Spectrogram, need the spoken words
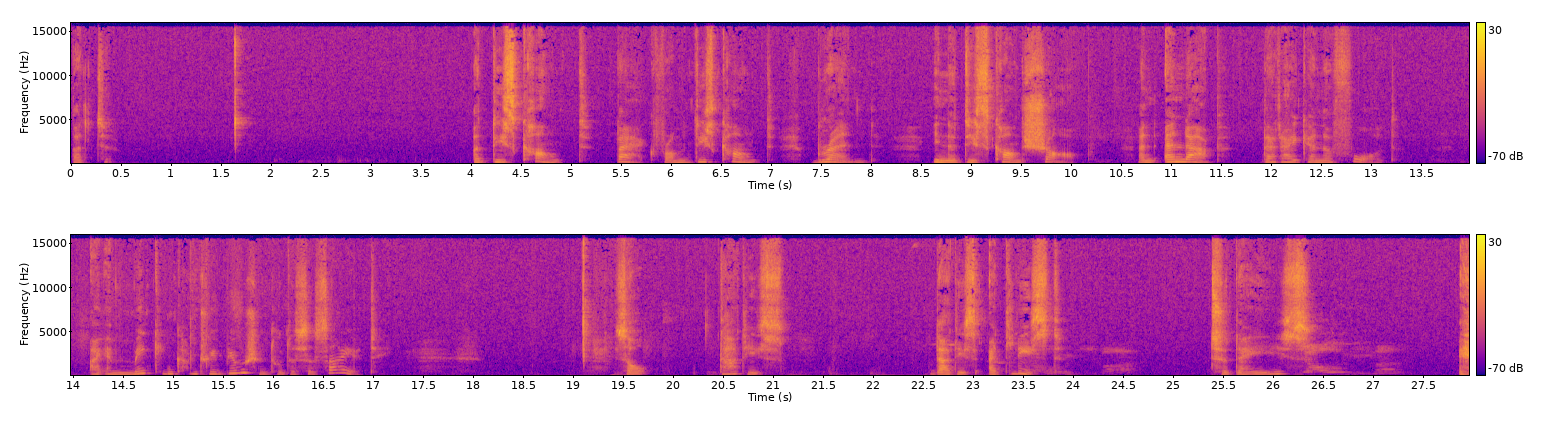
but a discount bag from discount brand in a discount shop and end up that I can afford. I am making contribution to the society. So that is that is at least today's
